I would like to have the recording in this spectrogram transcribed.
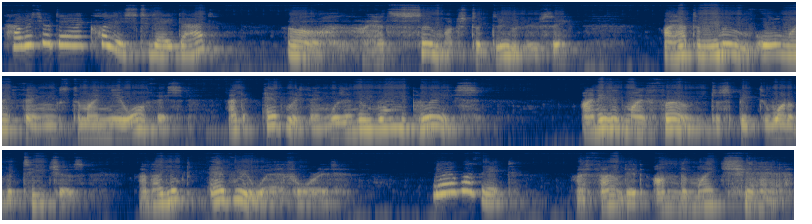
How was your day at college today, Dad? Oh, I had so much to do, Lucy. I had to move all my things to my new office, and everything was in the wrong place. I needed my phone to speak to one of the teachers, and I looked everywhere for it. Where was it? I found it under my chair.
